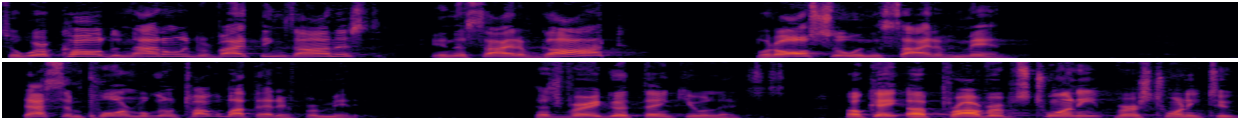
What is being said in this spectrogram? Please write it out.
So we're called to not only provide things honest in the sight of God, but also in the sight of men. That's important. We're going to talk about that here for a minute. That's very good. Thank you, Alexis. Okay, uh, Proverbs 20, verse 22.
